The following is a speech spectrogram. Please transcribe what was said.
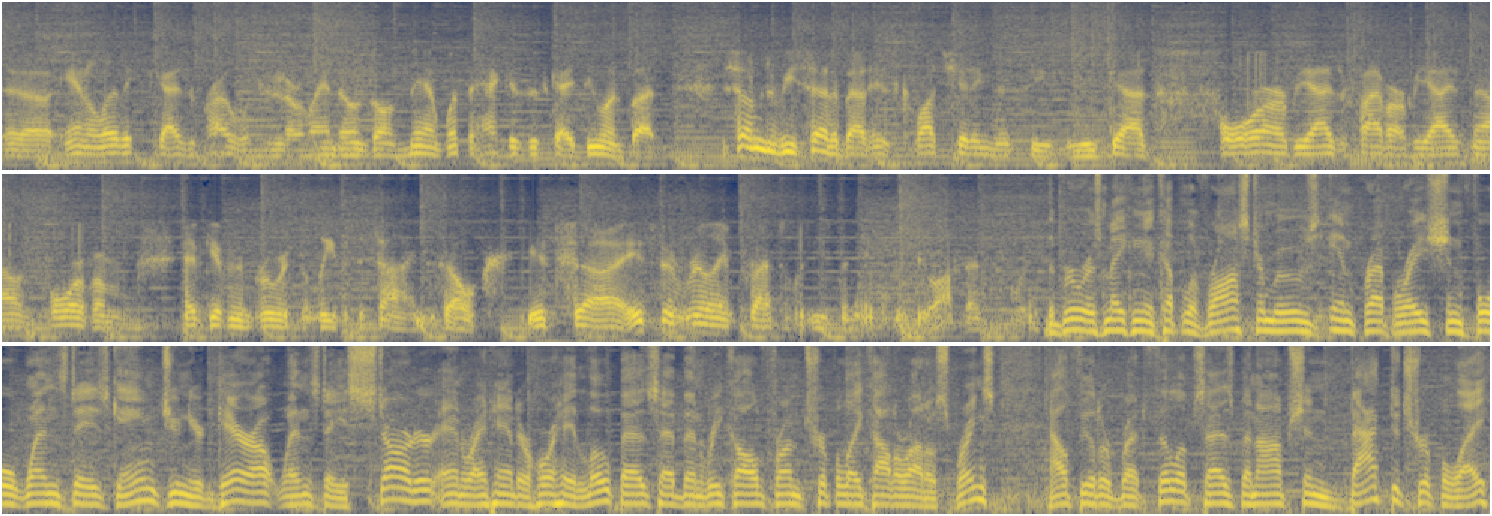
Uh, analytics guys are probably looking at Orlando and going, man, what the heck is this guy doing? But something to be said about his clutch hitting this season. Got four RBIs or five RBIs now, and four of them have given the Brewers the lead at the time. So it's uh, it's been really impressive what he's been able to do offensively. The Brewers making a couple of roster moves in preparation for Wednesday's game. Junior Guerra, Wednesday's starter, and right-hander Jorge Lopez have been recalled from AAA Colorado Springs. Outfielder Brett Phillips has been optioned back to AAA.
